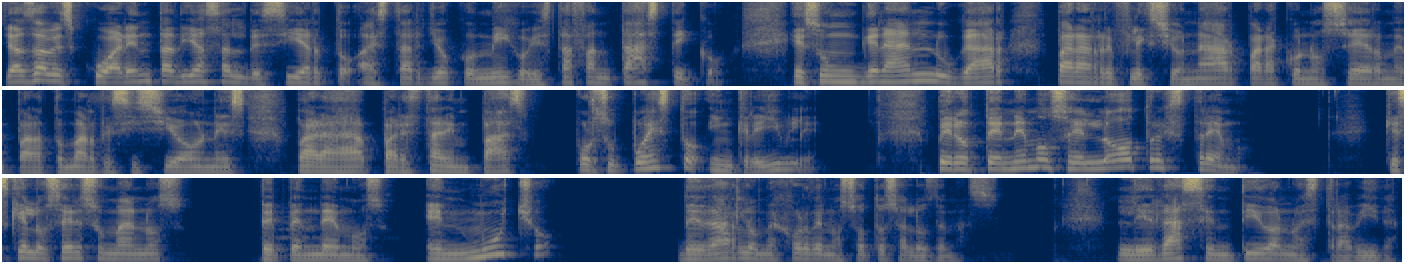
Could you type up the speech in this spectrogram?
ya sabes, 40 días al desierto a estar yo conmigo y está fantástico. Es un gran lugar para reflexionar, para conocerme, para tomar decisiones, para, para estar en paz. Por supuesto, increíble. Pero tenemos el otro extremo, que es que los seres humanos dependemos en mucho de dar lo mejor de nosotros a los demás. Le da sentido a nuestra vida,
